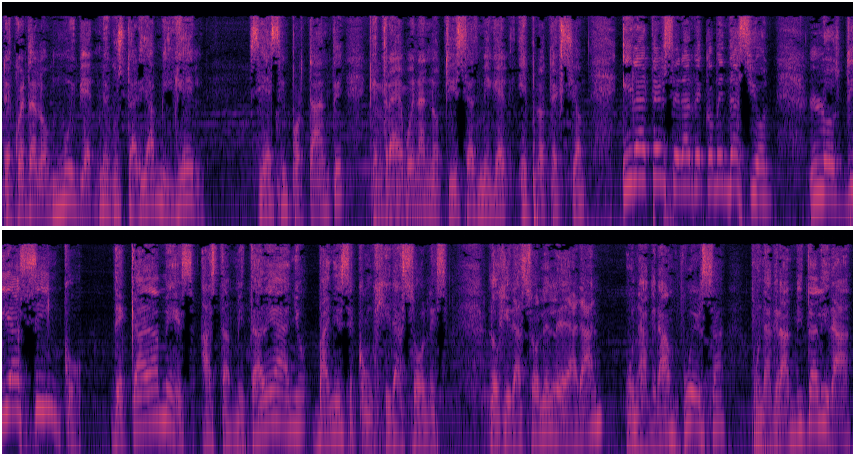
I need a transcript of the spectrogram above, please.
Recuérdalo muy bien. Me gustaría Miguel. Si es importante, que trae buenas noticias, Miguel, y protección. Y la tercera recomendación, los días 5 de cada mes hasta mitad de año, báñese con girasoles. Los girasoles le darán una gran fuerza, una gran vitalidad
